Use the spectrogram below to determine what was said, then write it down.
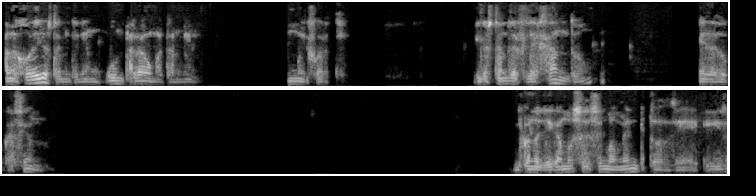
A lo mejor ellos también tenían un trauma también muy fuerte. Y lo están reflejando en la educación. Y cuando llegamos a ese momento de ir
